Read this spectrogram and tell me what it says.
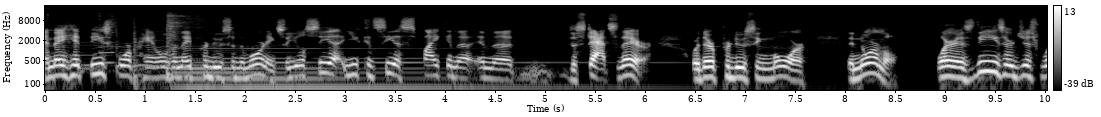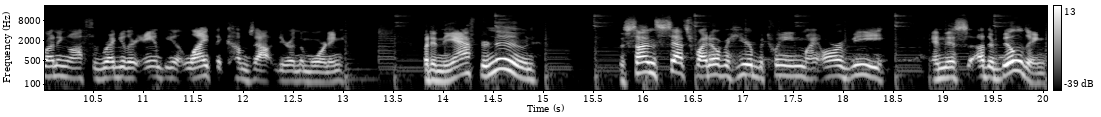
and they hit these four panels and they produce in the morning. So you'll see a, you can see a spike in the in the the stats there where they're producing more than normal. Whereas these are just running off the regular ambient light that comes out during the morning. But in the afternoon, the sun sets right over here between my RV and this other building.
